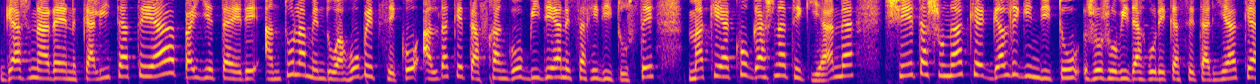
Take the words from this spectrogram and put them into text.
Gaznaren kalitatea, bai eta ere antolamendua hobetzeko aldaketa frango bidean ezagir dituzte makeako gaznatekian, xeetasunak galdegin ditu Jojo Bidar gure kazetariak,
